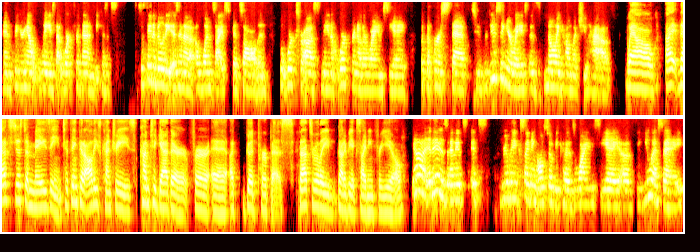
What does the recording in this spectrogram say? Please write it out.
and figuring out ways that work for them because it's sustainability isn't a, a one size fits all. And what works for us may not work for another YMCA. But the first step to reducing your waste is knowing how much you have. Wow, I, that's just amazing to think that all these countries come together for a, a good purpose. That's really got to be exciting for you. Yeah, it is, and it's it's really exciting also because YMCA of the USA,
